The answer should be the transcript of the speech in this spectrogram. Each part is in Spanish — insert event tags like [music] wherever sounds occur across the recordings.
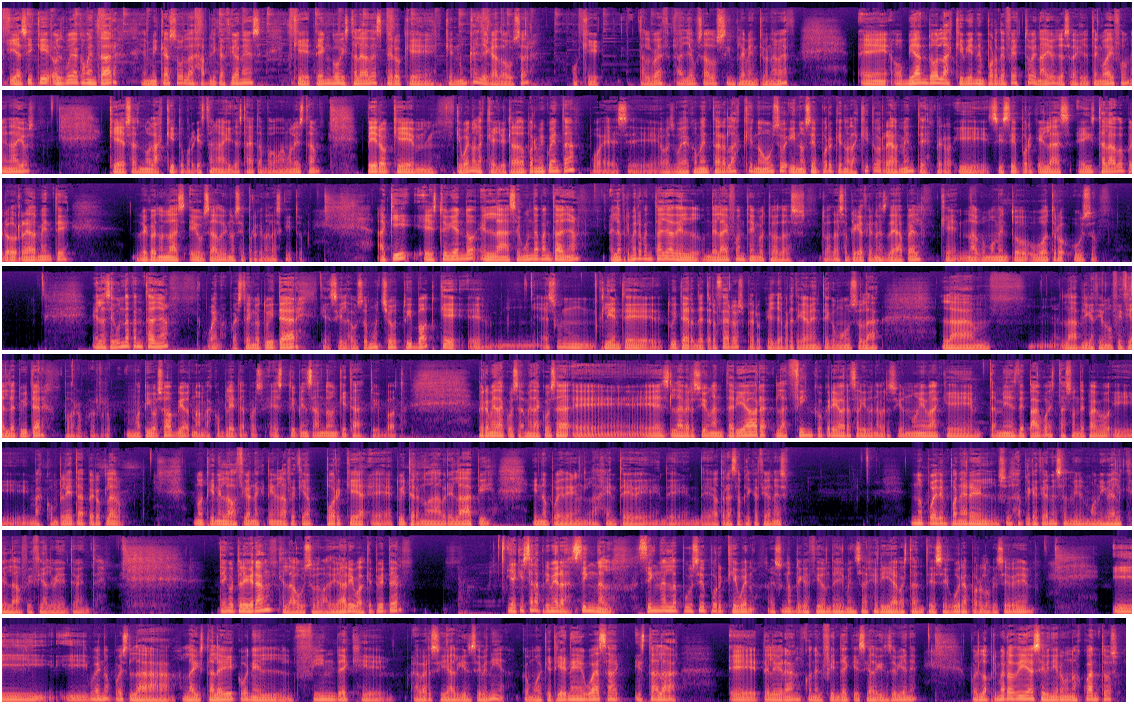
Y así que os voy a comentar, en mi caso, las aplicaciones que tengo instaladas pero que, nunca he llegado a usar o que tal vez haya usado simplemente una vez. Eh, obviando las que vienen por defecto en iOS, ya sabéis que yo tengo iPhone en iOS, que esas no las quito porque están ahí, ya está, tampoco me molesta. Pero que, bueno, las que yo he instalado por mi cuenta, pues eh, os voy a comentar las que no uso y no sé por qué no las quito realmente. Pero y sí sé por qué las he instalado, pero realmente Luego no las he usado y no sé por qué no las quito. Aquí estoy viendo en la segunda pantalla, en la primera pantalla del, iPhone tengo todas, todas las aplicaciones de Apple que en algún momento u otro uso. En la segunda pantalla, bueno, pues tengo Twitter, que sí la uso mucho, Tweetbot, que eh, es un cliente Twitter de terceros, pero que ya prácticamente como uso la, la la aplicación oficial de Twitter por, motivos obvios, no más completa, pues estoy pensando en quitar Tweetbot. Pero me da cosa, me da cosa. Eh, es la versión anterior, la 5 creo, ahora ha salido una versión nueva que también es de pago. Estas son de pago y más completa, pero claro, no tiene las opciones que tiene la oficial porque eh, Twitter no abre la API y no pueden la gente de otras aplicaciones no pueden poner sus aplicaciones al mismo nivel que la oficial, evidentemente. Tengo Telegram, que la uso a diario, igual que Twitter. Y aquí está la primera, Signal. Signal la puse porque, bueno, es una aplicación de mensajería bastante segura por lo que se ve. Y, bueno, pues la, instalé con el fin de que a ver si alguien se venía. Como el que tiene WhatsApp, instala eh, Telegram con el fin de que si alguien se viene. Pues los primeros días se vinieron unos cuantos,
